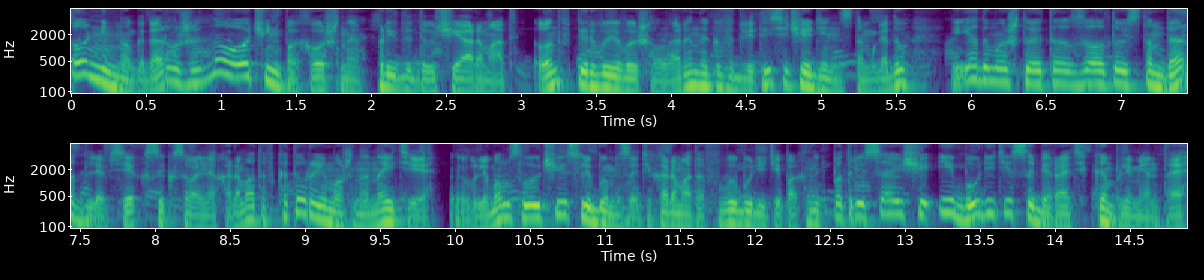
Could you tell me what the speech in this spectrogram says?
Он немного дороже, но очень похож на предыдущий аромат. Он впервые вышел на рынок в 2011 году, и я думаю, что это золотой стандарт для всех сексуальных ароматов, которые можно найти найти. В любом случае, с любым из этих ароматов вы будете пахнуть потрясающе и будете собирать комплименты.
